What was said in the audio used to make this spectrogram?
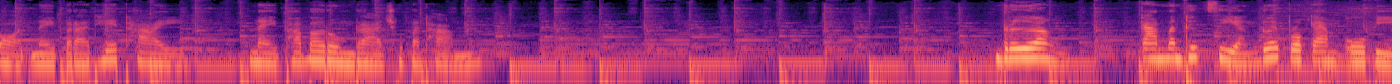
บอดในประเทศไทย ในพระบรมราชูปถัมภ์เรื่อง การบันทึกเสียงด้วยโปรแกรม OBI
